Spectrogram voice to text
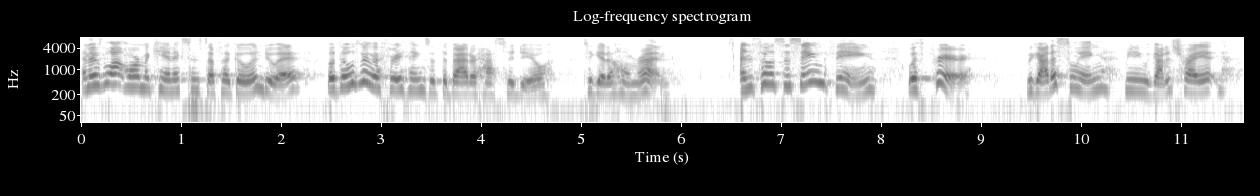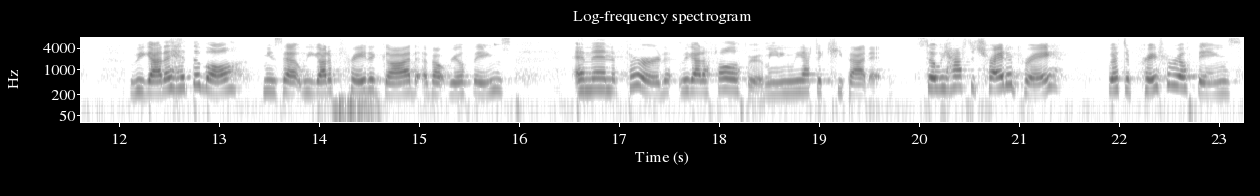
And there's a lot more mechanics and stuff that go into it, but those are the three things that the batter has to do to get a home run. And so it's the same thing with prayer. We got to swing, meaning we got to try it. We got to hit the ball, means that we got to pray to God about real things. And then third, we got to follow through, meaning we have to keep at it. So we have to try to pray, we have to pray for real things,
